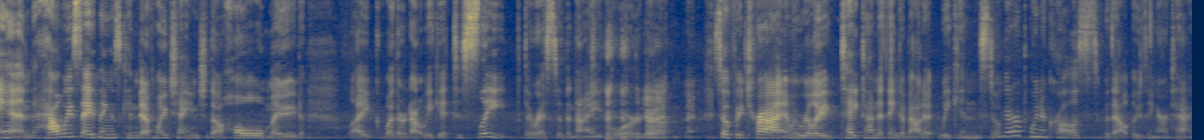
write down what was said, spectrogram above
And how we say things can definitely change the whole mood like whether or not we get to sleep the rest of the night or yeah. not. So if we try and we really take time to think about it, we can still get our point across without losing our tag.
